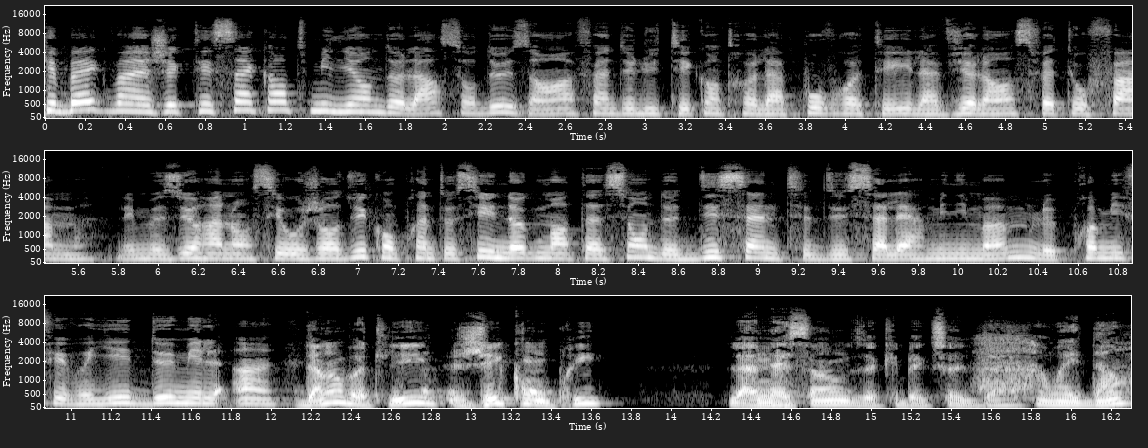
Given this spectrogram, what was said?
Québec va injecter 50 millions de dollars sur deux ans afin de lutter contre la pauvreté et la violence faite aux femmes. Les mesures annoncées aujourd'hui comprennent aussi une augmentation de 10 cents du salaire minimum le 1er février 2001. Dans votre livre, j'ai compris la naissance de Québec solidaire. Ah oui donc?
